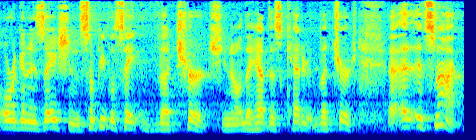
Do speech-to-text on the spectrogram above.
organization. Some people say the church. You know, they have this category, the church. Uh, it's not.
